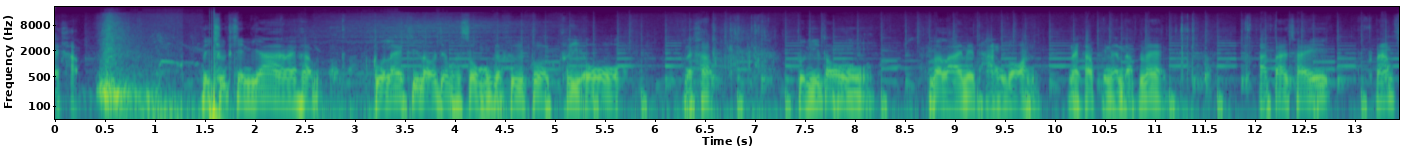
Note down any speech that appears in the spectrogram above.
นะครับ ในชุดเคนยานะครับ ตัวแรกที่เราจะผสมก็คือตัวครีโอนะครับ ตัวนี้ต้องละลายในถังก่อนนะครับ เป็นอันดับแรก อัตราใช้น้ำ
